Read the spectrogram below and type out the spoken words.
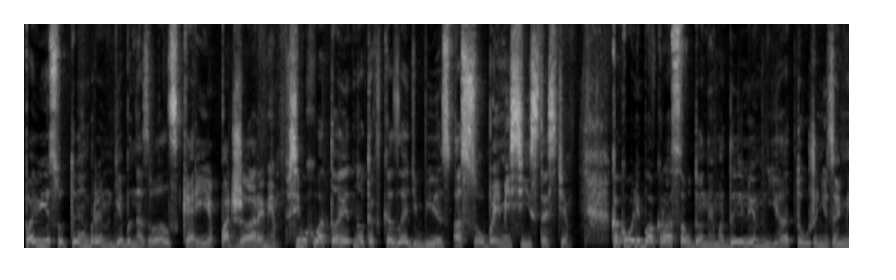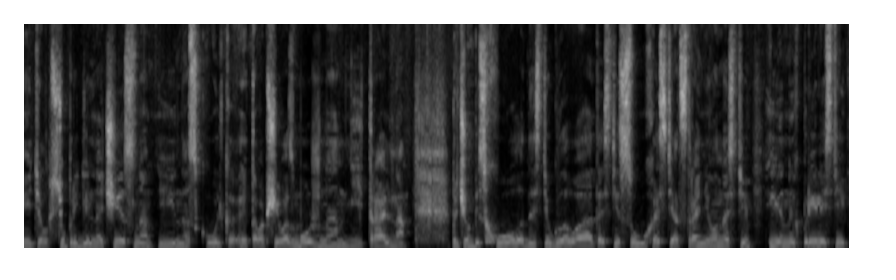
По весу тембры я бы назвал скорее поджарами. Всего хватает, но, так сказать, без особой мясистости. Какого-либо окраса у данной модели я тоже не заметил. Все предельно честно и, насколько это вообще возможно, нейтрально. Причем без холодности, угловатости, сухости, отстраненности и иных прелестей,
